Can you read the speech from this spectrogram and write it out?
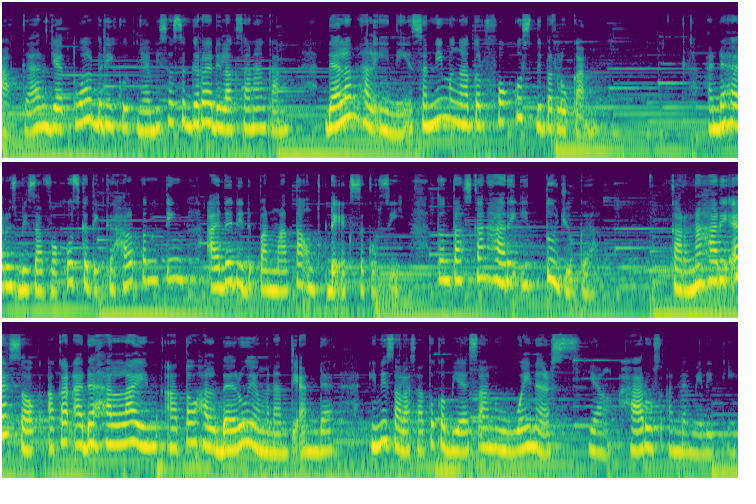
agar jadwal berikutnya bisa segera dilaksanakan. Dalam hal ini, seni mengatur fokus diperlukan. Anda harus bisa fokus ketika hal penting ada di depan mata untuk dieksekusi. Tuntaskan hari itu juga. Karena hari esok akan ada hal lain atau hal baru yang menanti Anda. Ini salah satu kebiasaan winners yang harus Anda miliki.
